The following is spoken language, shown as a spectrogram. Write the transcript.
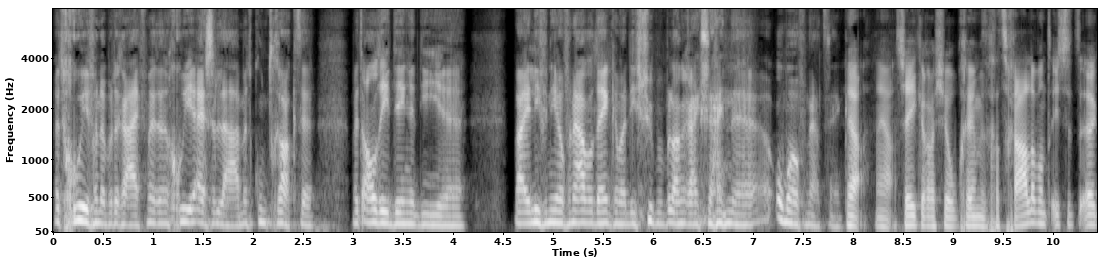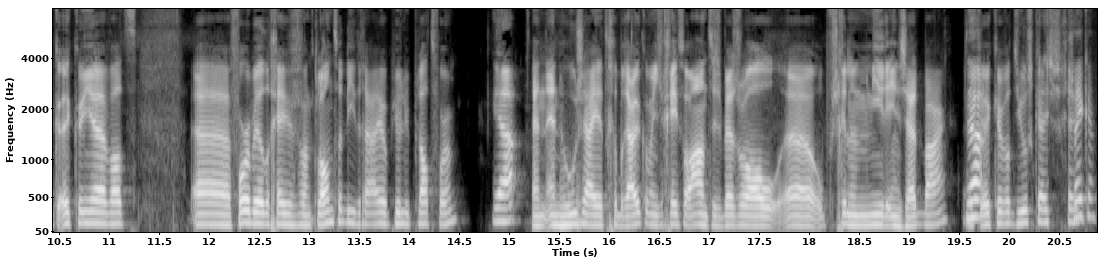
het groeien van het bedrijf, met een goede SLA, met contracten, met al die dingen die, waar je liever niet over na wil denken, maar die super belangrijk zijn om over na te denken. Ja, ja, zeker als je op een gegeven moment gaat schalen. Want is het, kun je wat voorbeelden geven van klanten die draaien op jullie platform? Ja. En, en hoe zij het gebruiken, want je geeft al aan, het is best wel uh, op verschillende manieren inzetbaar. Ja. Kun je wat use cases geven? Zeker.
